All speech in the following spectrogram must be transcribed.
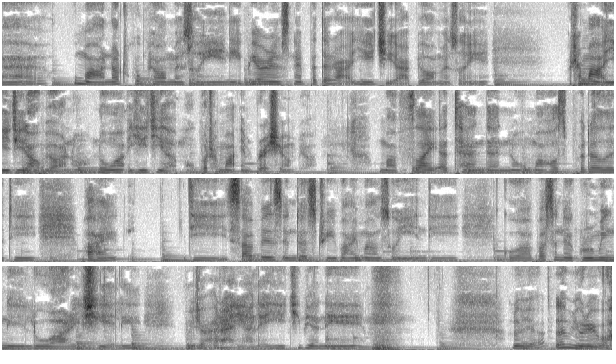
အဲဥမာနောက်တစ်ခုပြောရမယ်ဆိုရင်ဒီ appearance နဲ့ပတ်သက်တာအရေးကြီးတာပြောရမယ်ဆိုရင်ပထမအရေးကြီးတာကိုပြောရနော်လုံးဝအရေးကြီးတာမဟုတ်ပထမ impression ပြောဥမာ flight attendant နော်ဥမာ hospitality ဘိုင်းဒီ service industry ဘိုင်းမှာဆိုရင်ဒီကိုက personal grooming တွေလိုရတွေရှိရလေမကြအဲ့ဒါတွေကလည်းရေးကြည့်ပြန်နေလို့ရအဲ့မျိုးတွေပါ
